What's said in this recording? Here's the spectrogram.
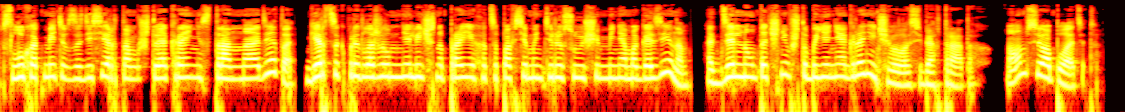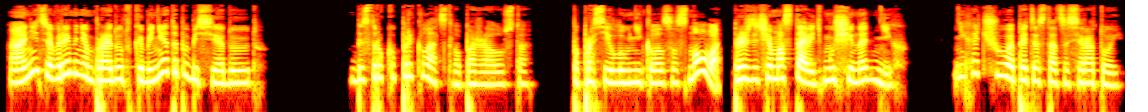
Вслух отметив за десертом, что я крайне странно одета, герцог предложил мне лично проехаться по всем интересующим меня магазинам, отдельно уточнив, чтобы я не ограничивала себя в тратах. Он все оплатит. А они тем временем пройдут в кабинет и побеседуют. «Без рукоприкладства, пожалуйста», — попросила у Николаса снова, прежде чем оставить мужчин одних. «Не хочу опять остаться сиротой.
